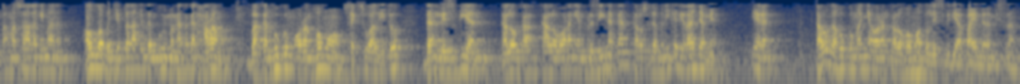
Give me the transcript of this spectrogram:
Nggak masalah gimana? Allah pencipta langit dan bumi mengatakan haram. Bahkan hukum orang homoseksual itu dan lesbian kalau kalau orang yang berzina kan kalau sudah menikah dirajam ya. Iya kan? Tahu nggak hukumannya orang kalau homo atau lesbi diapain dalam Islam?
